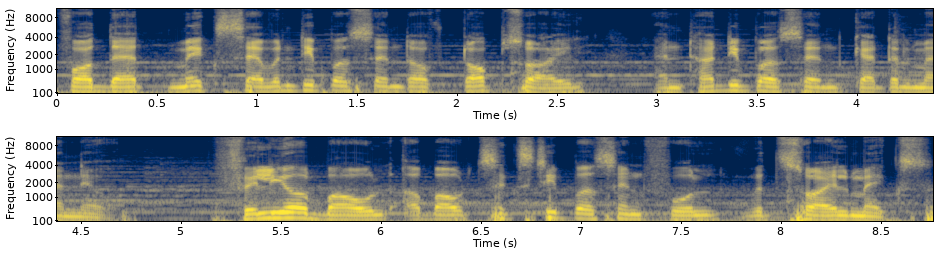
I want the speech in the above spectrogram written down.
For that, mix 70% of topsoil and 30% cattle manure. Fill your bowl about 60% full with soil mix.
